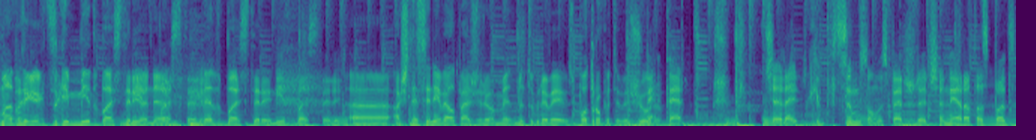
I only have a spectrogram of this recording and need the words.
man patinka, kad sakai Midbusterį, o ne Mythbusteriai. Midbusterį. Meatbusteriai. Uh, aš neseniai vėl peržiūrėjau Mi- mitų grevėjus, po truputį žiūriu. Per, čia rei- kaip Simpsonus peržiūrėti, čia nėra tas pats.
